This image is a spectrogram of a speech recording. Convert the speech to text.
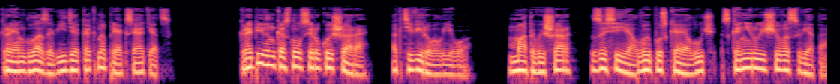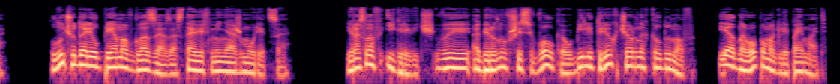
краем глаза видя, как напрягся отец. Крапивин коснулся рукой шара, активировал его. Матовый шар засиял, выпуская луч сканирующего света. Луч ударил прямо в глаза, заставив меня жмуриться. «Ярослав Игоревич, вы, обернувшись волка, убили трех черных колдунов и одного помогли поймать.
